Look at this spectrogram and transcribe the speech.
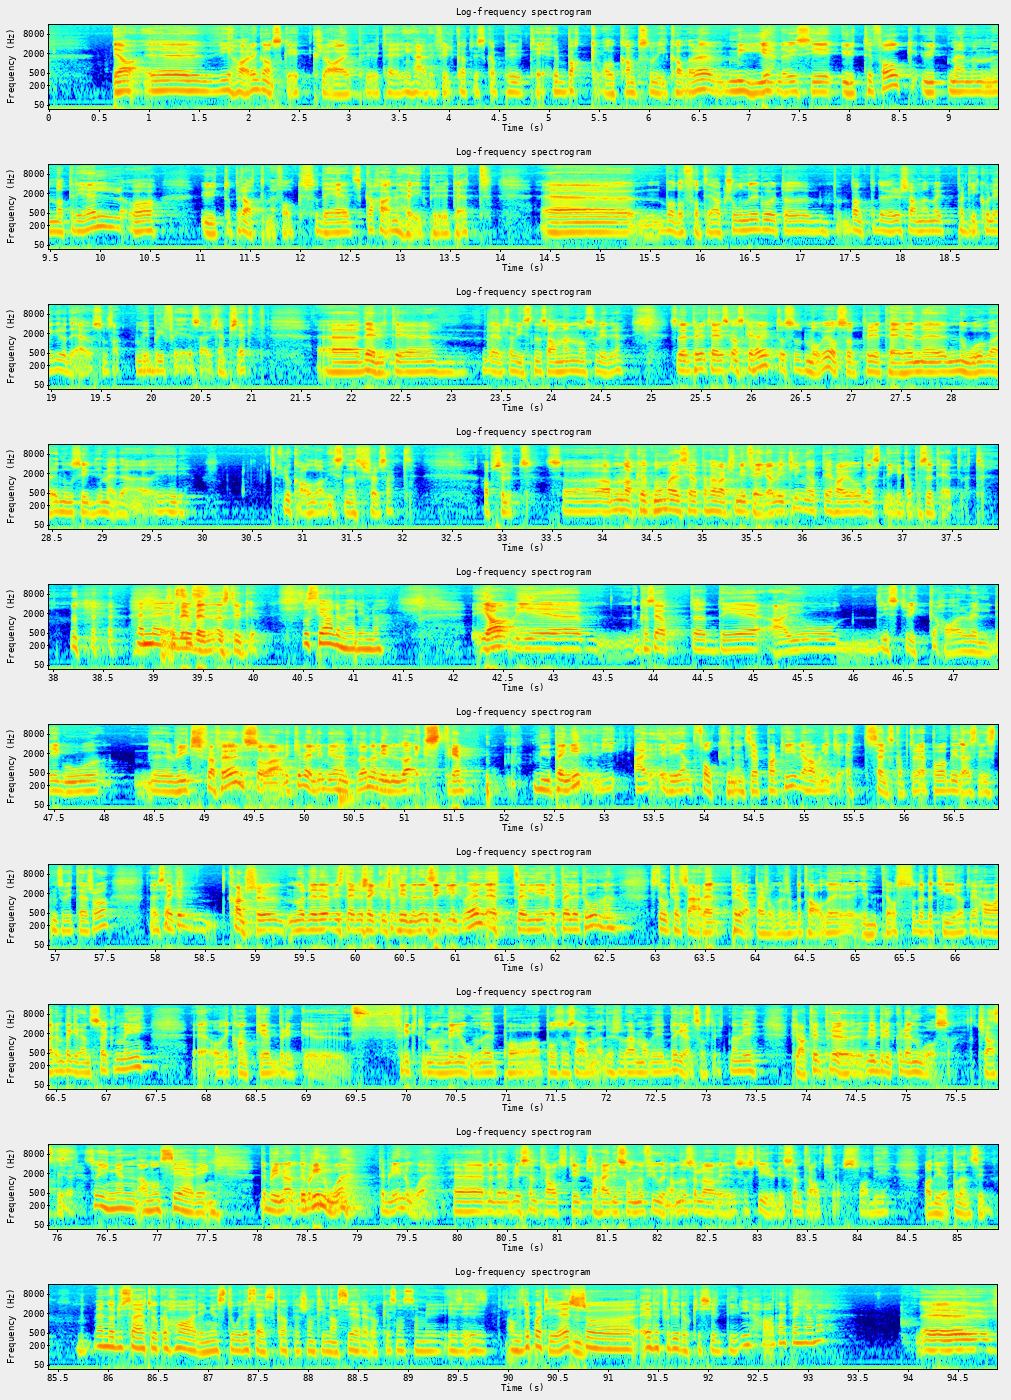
Ja, eh, Vi har en ganske klar prioritering her i fylket. At vi skal prioritere bakkevalgkamp, som vi kaller det. Mye. Dvs. Si ut til folk, ut med, med materiell og ut og prate med folk. Så det skal ha en høy prioritet. Eh, både å få til aksjoner, gå ut og banke på dører sammen med partikolleger. Og det er jo som sagt, når vi blir flere, så er det kjempekjekt. Eh, dele, ut, dele ut avisene sammen osv. Så, videre. så det prioriteres ganske høyt. Og så må vi også prioritere noe å være noe sydlig i media i, i lokalavisene, sjølsagt. Absolutt. Så, ja, men akkurat nå må jeg si at det har vært så mye ferieavvikling at de har jo nesten ikke kapasitet. vet du. Men, eh, Så det blir bedre neste uke. Sosiale medium, da? Ja, vi eh, kan si at eh, det er jo Hvis du ikke har veldig god eh, reach fra før, så er det ikke veldig mye å hente det, med mindre du har ekstremt mye penger. Vi er rent folkefinansiert parti. Vi har vel ikke ett selskap tror jeg, på bidragslisten, så vidt jeg så. Er sikkert, kanskje, dere, Hvis dere sjekker, så finner dere sikkert likevel. Ett ett eller to. Men stort sett så er det privatpersoner som betaler inn til oss. Og det betyr at vi har en begrenset økonomi, og vi kan ikke bruke fryktelig mange millioner på, på sosiale medier, så der må vi begrense oss litt. Men vi, klart vi prøver, vi bruker det noe også. Klart vi gjør. Så ingen annonsering. Det blir, no, det blir noe. Det blir noe. Eh, men det blir sentralt styrt. Så her i Sogn og Fjordane så, vi, så styrer de sentralt for oss hva de, hva de gjør på den siden. Men når du sier at dere har ingen store selskaper som finansierer dere, sånn som i, i, i andre partier, så er det fordi dere ikke vil ha de pengene? Eh,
